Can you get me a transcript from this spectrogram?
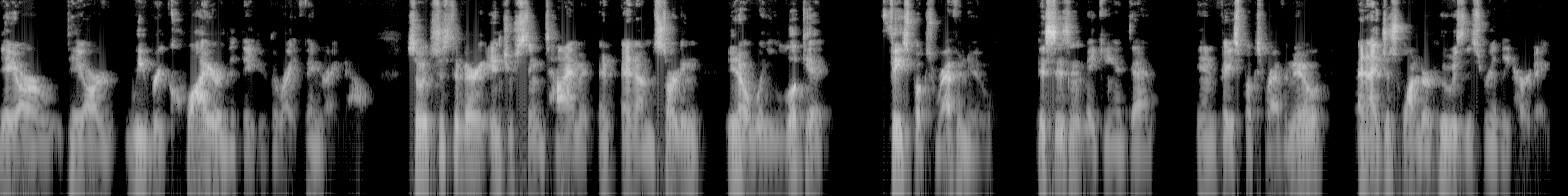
they are they are we require that they do the right thing right now. So it's just a very interesting time, and and I'm starting. You know, when you look at Facebook's revenue, this isn't making a dent in Facebook's revenue, and I just wonder who is this really hurting.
